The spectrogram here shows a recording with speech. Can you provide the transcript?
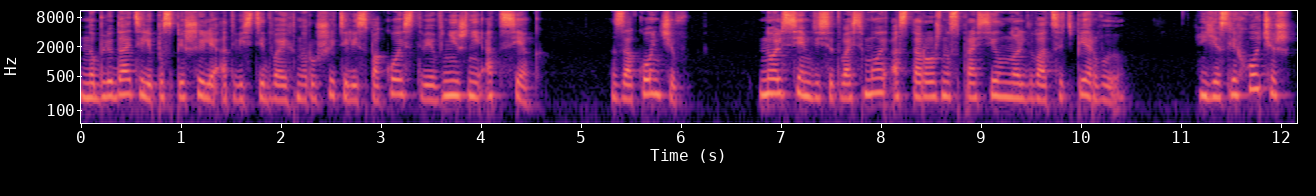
Наблюдатели поспешили отвести двоих нарушителей спокойствия в нижний отсек. Закончив, 078 осторожно спросил 021: "Если хочешь,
